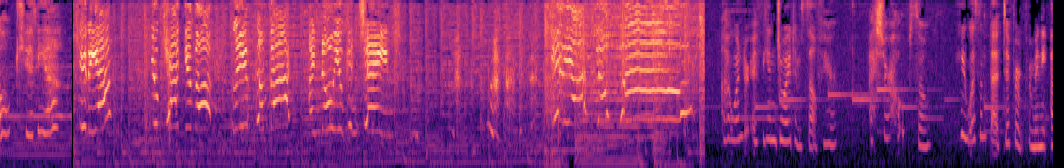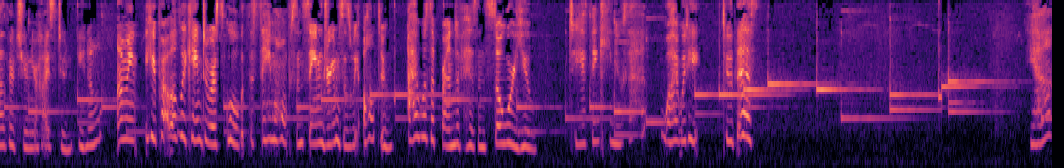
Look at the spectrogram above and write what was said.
Oh, Kiria? Kiria? You can't give up! Please come back! I know you can change! Kiria, don't go! I wonder if he enjoyed himself here. I sure hope so. He wasn't that different from any other junior high student, you know? I mean, he probably came to our school with the same hopes and same dreams as we all do. I was a friend of his and so were you. Do you think he knew that? Why would he do this? Yeah?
